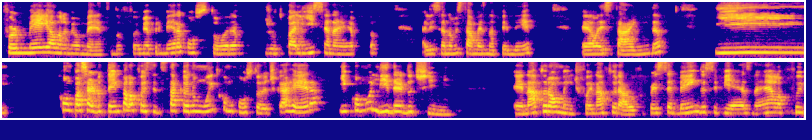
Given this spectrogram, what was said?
Formei ela no meu método. Foi minha primeira consultora, junto com a Alicia na época. A Alicia não está mais na PD, ela está ainda. E com o passar do tempo, ela foi se destacando muito como consultora de carreira e como líder do time é, naturalmente, foi natural. Eu fui percebendo esse viés nela, fui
